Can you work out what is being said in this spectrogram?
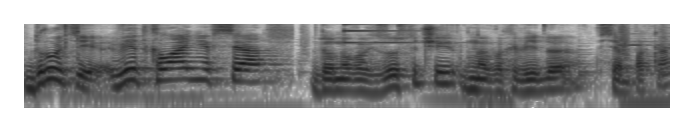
Друзі, відкланявся. До нових зустрічей в нових відео. Всім пока.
